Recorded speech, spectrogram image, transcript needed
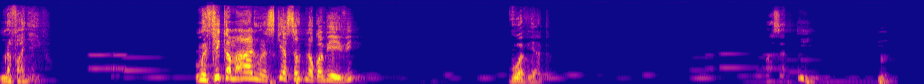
mnafanya hivyo. Umefika mahali unasikia sauti nakwambia hivi vua viatu. "Hmm, hmm,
